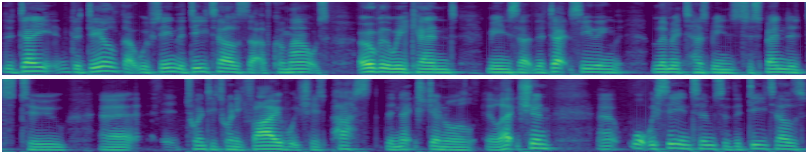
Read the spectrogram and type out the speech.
the day the deal that we've seen, the details that have come out over the weekend means that the debt ceiling limit has been suspended to uh, 2025, which is past the next general election. Uh, what we see in terms of the details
